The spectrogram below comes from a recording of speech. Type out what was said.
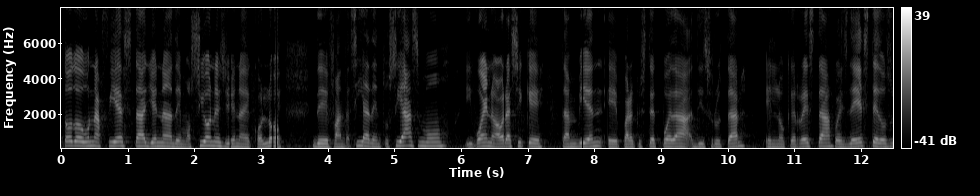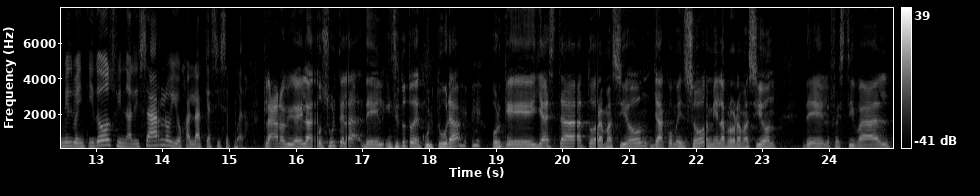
todo una fiesta llena de emociones, llena de color de fantasía, de entusiasmo. Y bueno, ahora sí que también eh, para que usted pueda disfrutar en lo que resta pues de este 2022, finalizarlo y ojalá que así se pueda. Claro, Abigail, consúltela del Instituto de Cultura porque ya está toda la programación, ya comenzó también la programación del Festival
